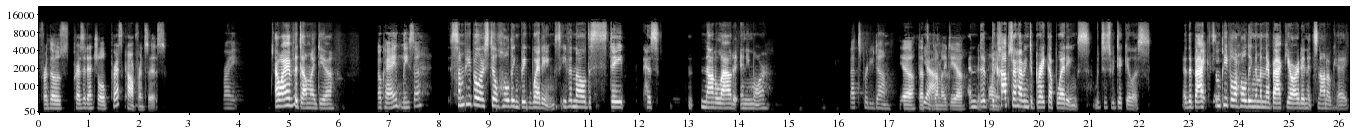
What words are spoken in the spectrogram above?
for those presidential press conferences. Right. Oh, I have the dumb idea. Okay, Lisa? Some people are still holding big weddings, even though the state has not allowed it anymore. That's pretty dumb. Yeah, that's Yeah. a dumb idea. And Good the, the point. cops are having to break up weddings, which is ridiculous. At the back, some people are holding them in their backyard, and it's not okay.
